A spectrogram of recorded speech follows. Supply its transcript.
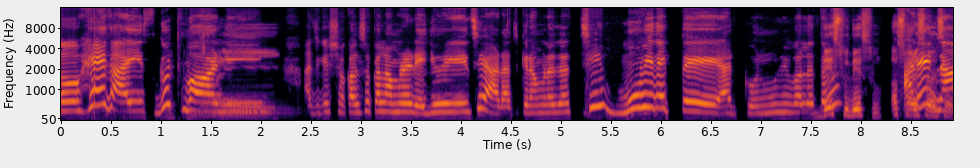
তো হে গাইস গুড মর্নিং আজকে সকাল সকাল আমরা রেডি হয়ে গেছি আর আজকে আমরা যাচ্ছি মুভি দেখতে। আর কোন মুভি বলো তো? দেশু দেশু। আরে না।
